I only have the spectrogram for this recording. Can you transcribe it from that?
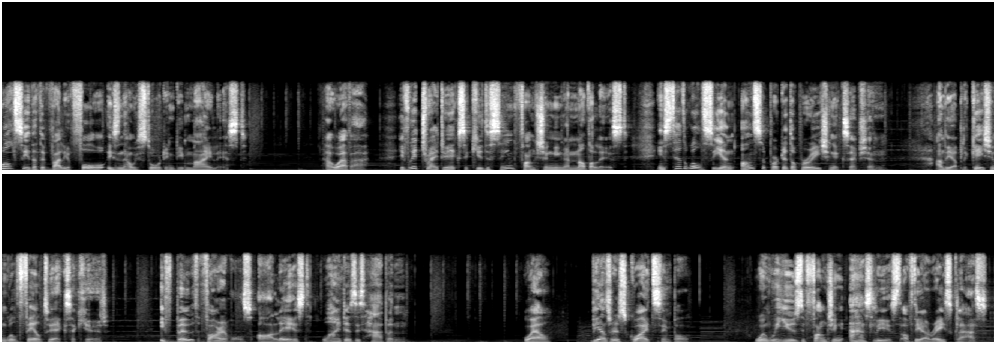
we'll see that the value 4 is now stored in the mylist. However, if we try to execute the same function in another list, instead we'll see an unsupported operation exception, and the application will fail to execute. If both variables are a list, why does this happen? Well, the answer is quite simple. When we use the function asList of the arrays class,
